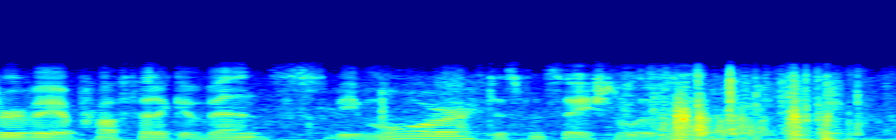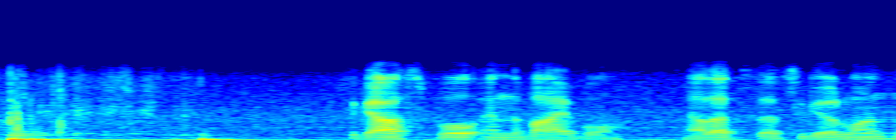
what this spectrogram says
survey of prophetic events. Be more dispensationalism. The gospel and the Bible. Now that's that's a good one.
